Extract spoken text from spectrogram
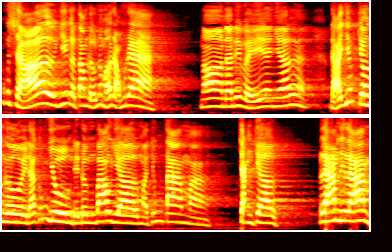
Không có sợ giết là tâm lượng nó mở rộng ra. Nó nên quý vị nhớ, đã giúp cho người đã cúng dường thì đừng bao giờ mà chúng ta mà chần chờ làm thì làm,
